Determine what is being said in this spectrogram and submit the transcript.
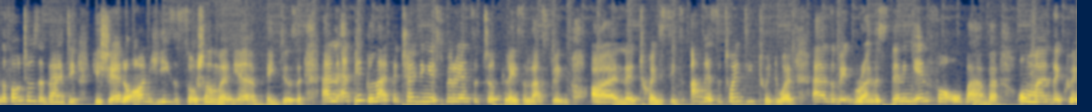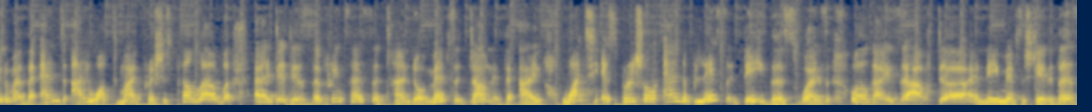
the photos that he shared on his social media pages. An epic life-changing experience took place last week on 26 August 2021 as a big brother standing in for Obaba, oh mother, queen mother, and I walked my precious pale love, uh, that is uh, Princess Tando maps down the aisle. What a spiritual and blessed day this was. Well, guys, after a Nay Maps shared those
